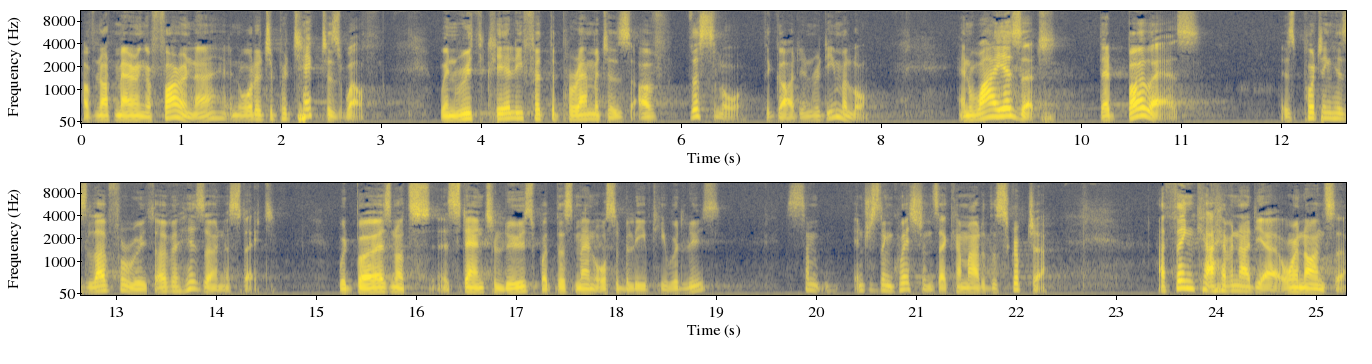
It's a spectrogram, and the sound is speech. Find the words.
of not marrying a foreigner in order to protect his wealth, when Ruth clearly fit the parameters of this law, the guardian redeemer law? And why is it that Boaz is putting his love for Ruth over his own estate? Would Boaz not stand to lose what this man also believed he would lose? Some interesting questions that come out of the scripture. I think I have an idea or an answer.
